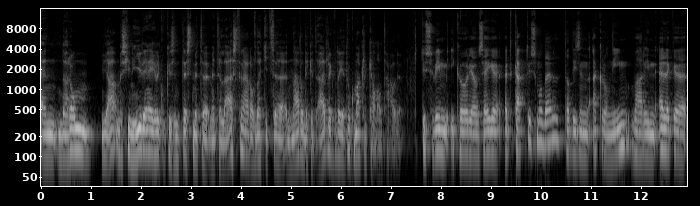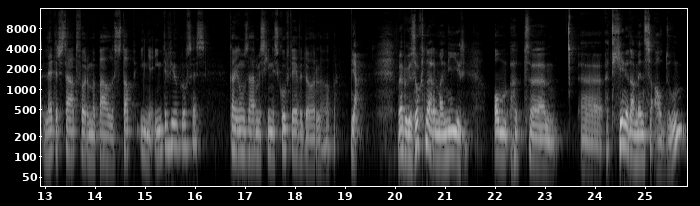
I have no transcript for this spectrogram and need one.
en daarom, ja, misschien hier eigenlijk ook eens een test met de, met de luisteraar, of dat je het, uh, nadat ik het uitleg, dat je het ook makkelijk kan onthouden. Dus Wim, ik hoor jou zeggen, het cactusmodel, dat is een acroniem waarin elke letter staat voor een bepaalde stap in je interviewproces. Kan je ons daar misschien eens kort even doorlopen? Ja, we hebben gezocht naar een manier om het, uh, uh, hetgene dat mensen al doen,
